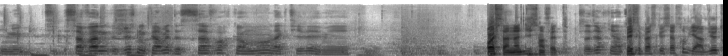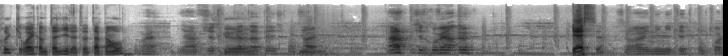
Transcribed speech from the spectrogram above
Il nous dit... Ça va juste nous permettre de savoir comment l'activer, mais... Ouais, c'est un indice en fait. C'est-à-dire qu'il y a un Mais c'est parce que ça se trouve, il y a un vieux truc. Ouais, comme t'as dit, là, t'as tapé en haut. Ouais, il y a un vieux truc que- à taper, je pense. Ouais. Ah, j'ai trouvé un E Yes Ça sera une unité de contrôle.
